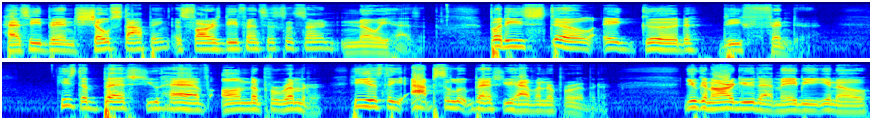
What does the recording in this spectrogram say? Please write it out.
Has he been show stopping as far as defense is concerned? No, he hasn't. But he's still a good defender. He's the best you have on the perimeter. He is the absolute best you have on the perimeter. You can argue that maybe, you know,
